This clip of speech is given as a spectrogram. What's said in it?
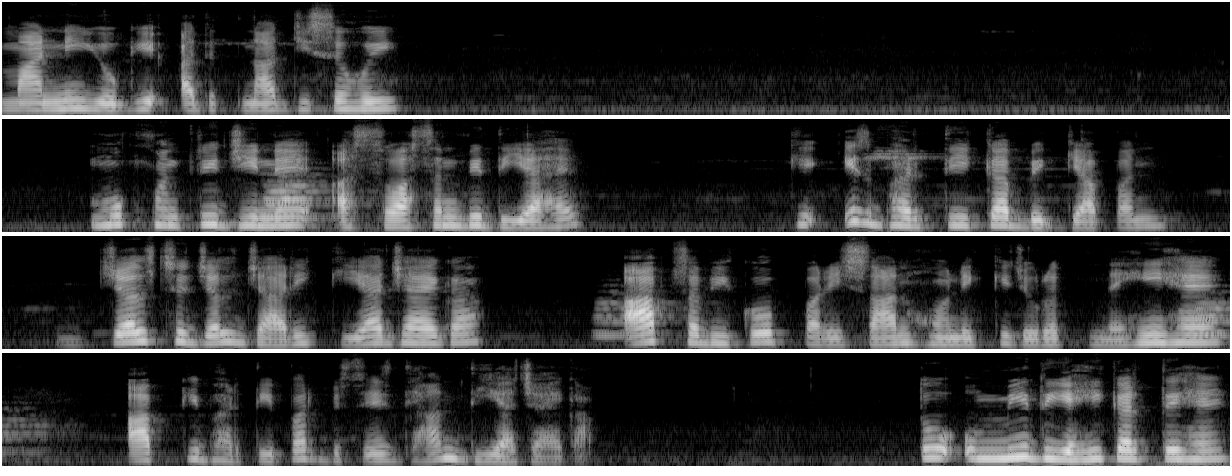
माननीय योगी आदित्यनाथ जी से हुई। मुख्यमंत्री जी ने आश्वासन भी दिया है कि इस भर्ती का विज्ञापन जल्द से जल्द जारी किया जाएगा। आप सभी को परेशान होने की ज़रूरत नहीं है। आपकी भर्ती पर विशेष ध्यान दिया जाएगा। तो उम्मीद यही करते हैं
